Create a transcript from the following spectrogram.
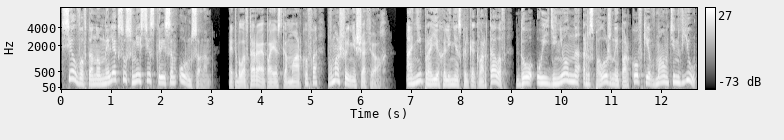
сел в автономный Lexus вместе с Крисом Урмсоном. Это была вторая поездка Маркофа в машине шофер. Они проехали несколько кварталов до уединенно расположенной парковки в Маунтин-Вью,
